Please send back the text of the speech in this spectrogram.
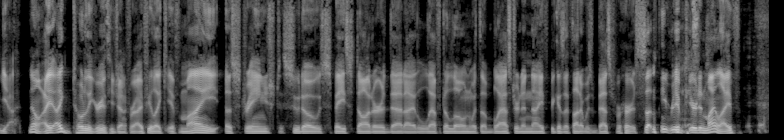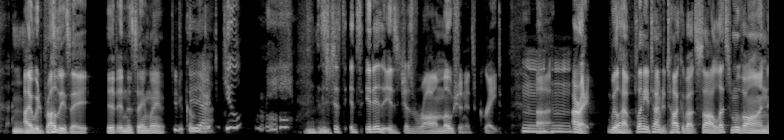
Yeah, no, I, I totally agree with you, Jennifer. I feel like if my estranged pseudo space daughter that I left alone with a blaster and a knife because I thought it was best for her suddenly reappeared in my life, Mhm. I would probably say it in the same way. Did you come Yeah. here to kill me? Mhm. It's just it's it is it's just raw emotion. It's great. Mhm. All right. We'll have plenty of time to talk about Saw. Let's move on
